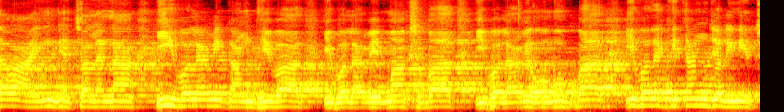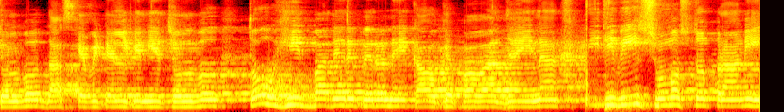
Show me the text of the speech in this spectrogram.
দেওয়া আইনে চলে না। ই বলে আমি গান্ধীবাদ, ই বলে আমি মার্ক্সবাদ, ই বলে আমি অমুকবাদ, ই বলে গীতাঞ্জলি নিয়ে চলবো, দাস ক্যাপিটালকে নিয়ে চলবো। তৌহিদবাদের প্রেরণে কাউকে পাওয়া যায় না। পৃথিবীর সমস্ত প্রাণী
